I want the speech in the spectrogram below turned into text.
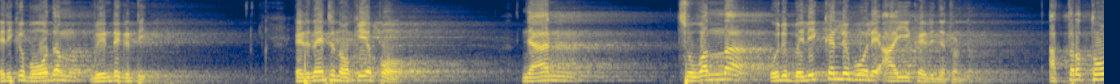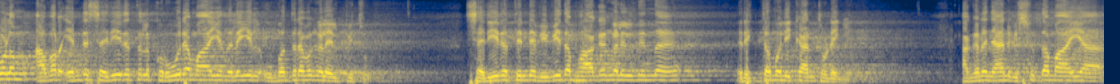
എനിക്ക് ബോധം വീണ്ടും കിട്ടി. എഴുന്നേറ്റ് നോക്കിയപ്പോൾ ഞാൻ ചുവന്ന ഒരു ബലിക്കല്ല് പോലെ ആയി കഴിഞ്ഞിട്ടുണ്ട്. അത്രത്തോളം അവർ എന്റെ ശരീരത്തിൽ ക്രൂരമായ നിലയിൽ ഉപദ്രവങ്ങൾ ഏൽപ്പിച്ചു. ശരീരത്തിന്റെ വിവിധ ഭാഗങ്ങളിൽ നിന്ന് രക്തമൊലിക്കാൻ തുടങ്ങി. അങ്ങനെ ഞാൻ വിശുദ്ധമായ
